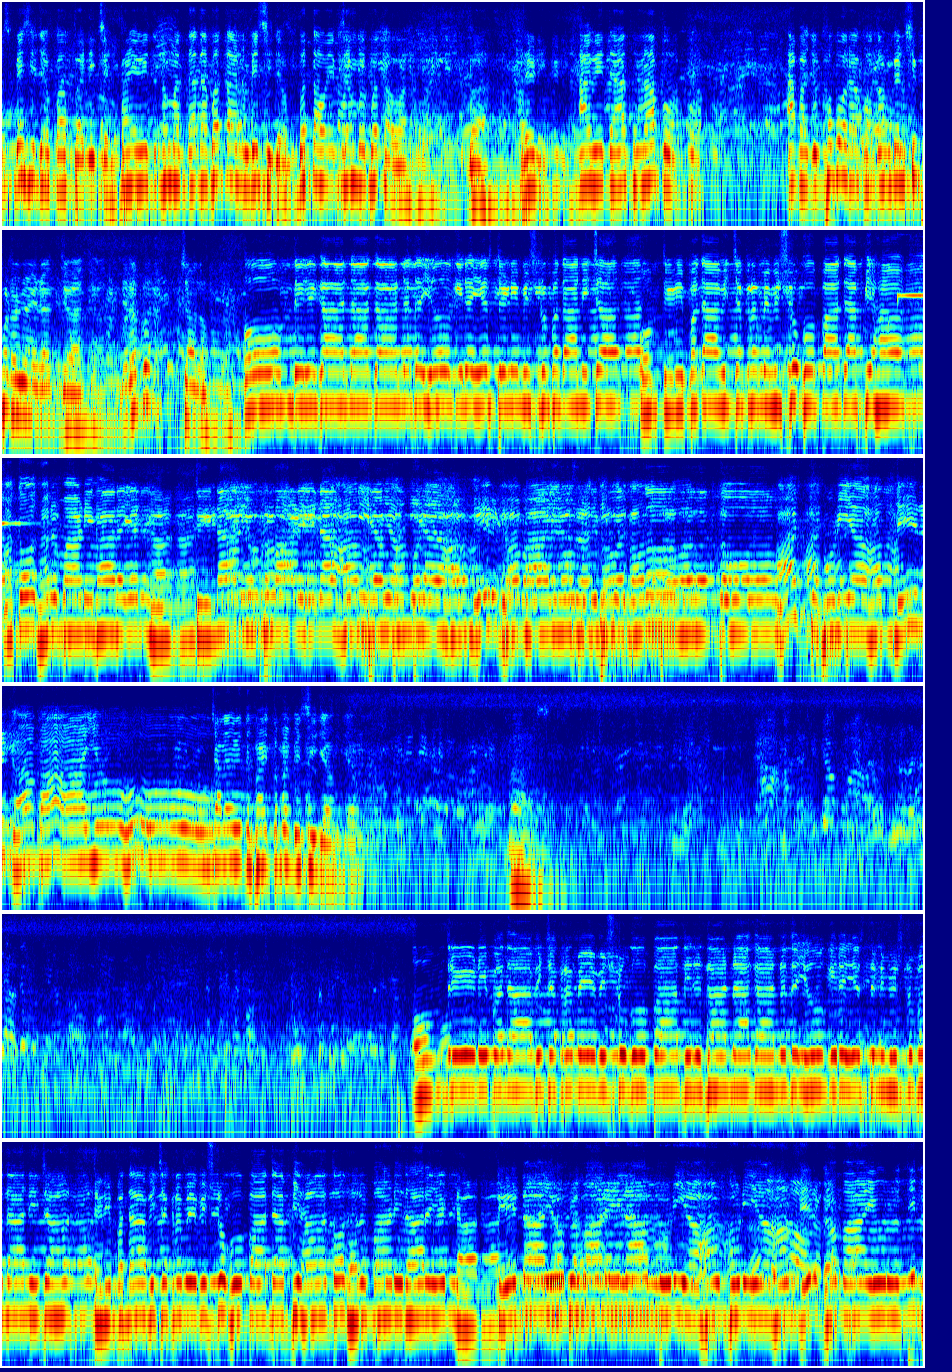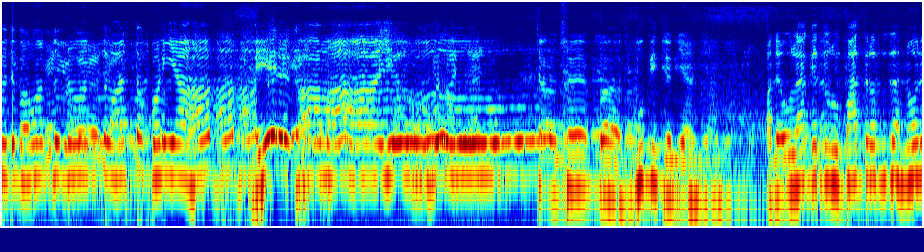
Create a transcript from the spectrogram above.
બસ બેસી જાઓ બાપભાઈ નીચે. ભાઈ એવી રીતે તમારા દાદા બતાવો બેસી જાઓ. બતાવો એક્ઝામ્પલ બતાવવાનું. બસ રેડી આવી રીતે હાથ નાપો. આ બાજુ ખબર રાખો તમે બેન શીફળ રાખજો હાથ બરાબર ચાલો ઓમ દીર્ઘા નાગા નદ યોગિરય સ્ત્રીણી વિષ્ણુ પદાની ચ ઓમ ત્રીણી પદા વિચક્રમે વિષ્ણુ ગોપાદાભ્યઃ અતો ધર્માણિ ધારયન્ તેનાય પ્રમાણેન પુણ્યં પુણ્યં દીર્ઘમાયુ ભવતો અસ્ત પુણ્યહમ દીર્ઘમાયુ ચાલો એ રીતે ભાઈ તમે બેસી જાઓ બસ ઓમ ત્રીણી પદા વિચક્રમે વિષ્ણુ ગોપા દીર્ઘા નાગા નદ યોગિરયસ્તિની વિષ્ણુ પદાની ચ ત્રીણી પદા વિચક્રમે વિષ્ણુ ગોપાદાભ્યઃ તો ધર્માણિ ધારયન્ન તેનાયો પ્રમાણેન પુણ્યહમ પુણ્યહમ દીર્ઘમાયુર્તિ ભવન્તુ ભ્રુવન્તુ અસ્ત પુણ્યહમ દીર્ઘમાયુ ચાલો છે બસ મૂકી દો ત્યાં અને એવું લાગે તો પાત્ર તથા નો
